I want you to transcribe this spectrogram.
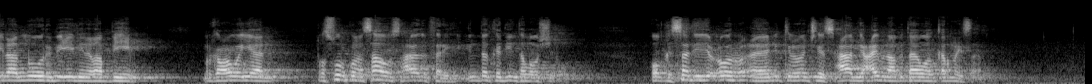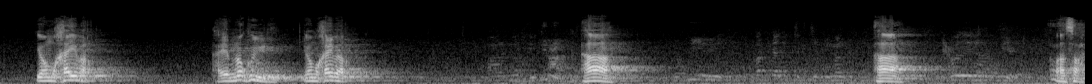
ila anuuri biidni rabbihim marka waxaa weeyaan rasuulkuna saa uu saxaabada farayay in dadka diinta loo sheego oo qisadii cumar ninkii loodhan jiray saxaabiga cay bn abi taalib waad garanaysaa yowma khaybar. Hay muxuu ku yidhi yowma khaybar. Ha. Ha. Waa sax.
